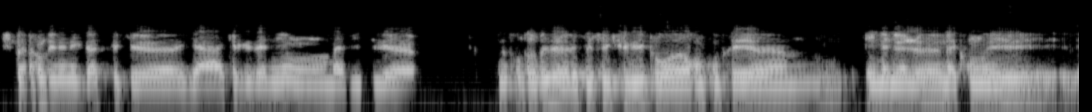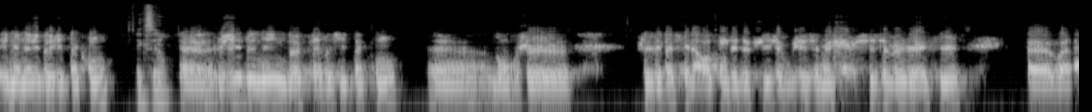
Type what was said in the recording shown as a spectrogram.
je peux raconter une anecdote, c'est que euh, il y a quelques années, on avait été euh, notre entreprise elle avait été sélectionnée pour rencontrer Emmanuel Macron et Emmanuel et Brigitte Macron. Excellent. j'ai donné une box à Brigitte Macron. bon, je je sais pas si elle a recommandé depuis. J'avoue que j'ai jamais j'ai jamais vérifié. Euh, voilà,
